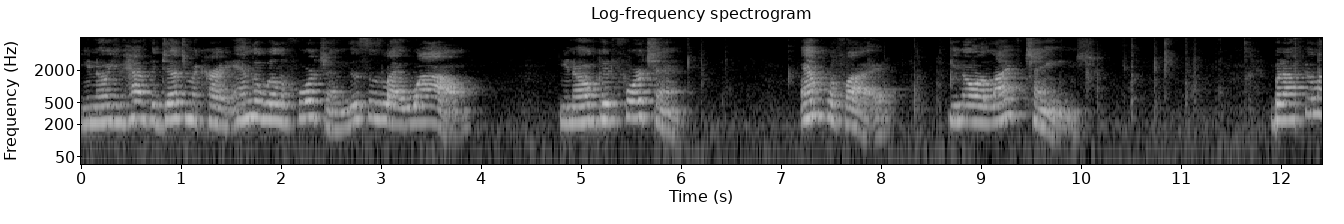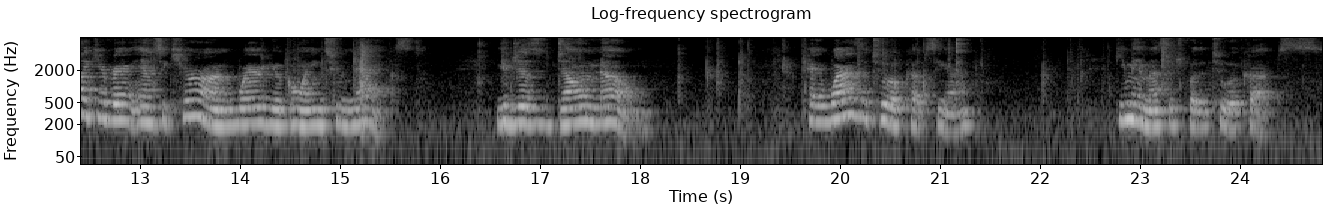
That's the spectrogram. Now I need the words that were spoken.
You know, you have the Judgment card and the Wheel of Fortune. This is like, wow. You know, good fortune. Amplified. You know, a life change. But I feel like you're very insecure on where you're going to next. You just don't know. Okay, why is the Two of Cups here? Give me a message for the Two of Cups.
